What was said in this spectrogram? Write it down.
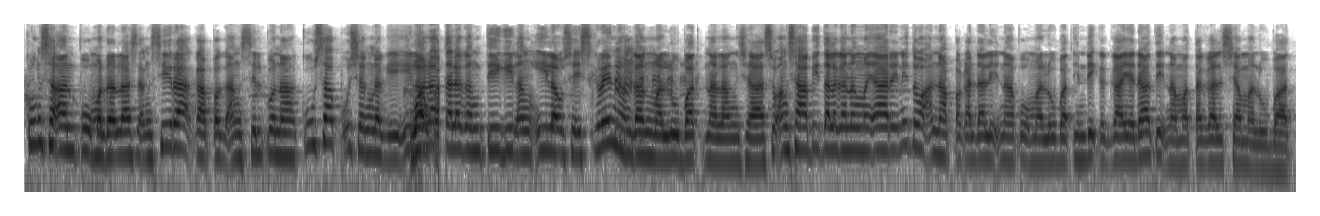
kung saan po madalas ang sira kapag ang cellphone na kusa po siyang nag-iilaw. Wala talagang tigil ang ilaw sa screen hanggang malubat na lang siya. So, ang sabi talaga ng may-ari nito, ah, napakadali na po malubat. Hindi kagaya dati na matagal siya malubat.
